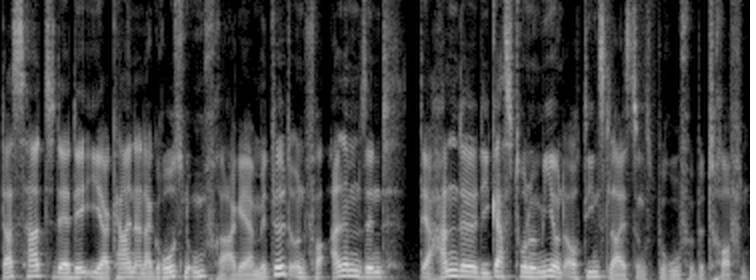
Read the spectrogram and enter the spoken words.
Das hat der DIAK in einer großen Umfrage ermittelt und vor allem sind der Handel, die Gastronomie und auch Dienstleistungsberufe betroffen.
